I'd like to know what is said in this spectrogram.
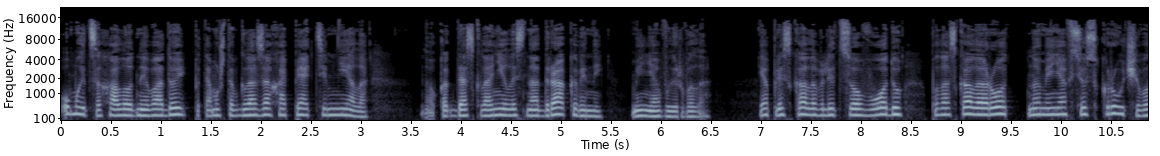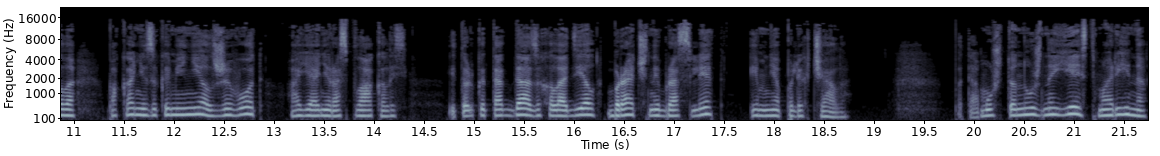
умыться холодной водой, потому что в глазах опять темнело, но когда склонилась над раковиной, меня вырвало. Я плескала в лицо воду, полоскала рот, но меня все скручивало, пока не закаменел живот, а я не расплакалась и только тогда захолодел брачный браслет, и мне полегчало. Потому что нужно есть, Марина,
